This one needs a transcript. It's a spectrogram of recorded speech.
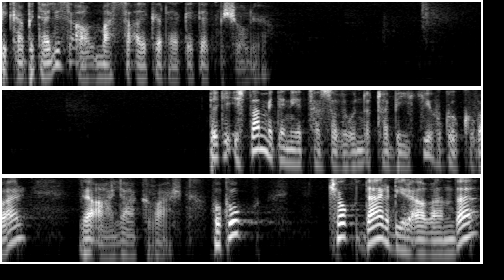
Bir kapitalist almazsa aykırı hareket etmiş oluyor. Peki İslam medeniyet tasavvurunda tabii ki hukuku var ve ahlakı var. Hukuk çok dar bir alanda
